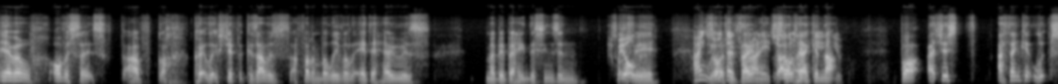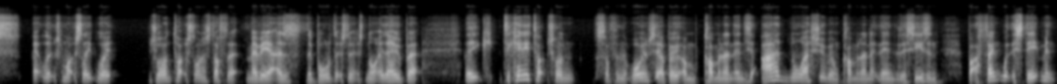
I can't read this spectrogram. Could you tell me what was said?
Yeah, well, obviously, it's I've got, quite to look stupid because I was a firm believer that Eddie Howe was maybe behind the scenes and sort we of, uh, I think we all did, Franny. So sort of you, that. You... But I just, I think it looks, it looks much like what John touched on and stuff that maybe it is the board that's doing it, it's not Eddie But like to kind of touch on something that William said about him coming in, and I had no issue with him coming in at the end of the season. But I think what the statement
